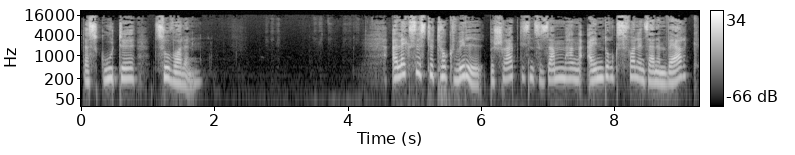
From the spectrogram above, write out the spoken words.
das Gute zu wollen. Alexis de Tocqueville beschreibt diesen Zusammenhang eindrucksvoll in seinem Werk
